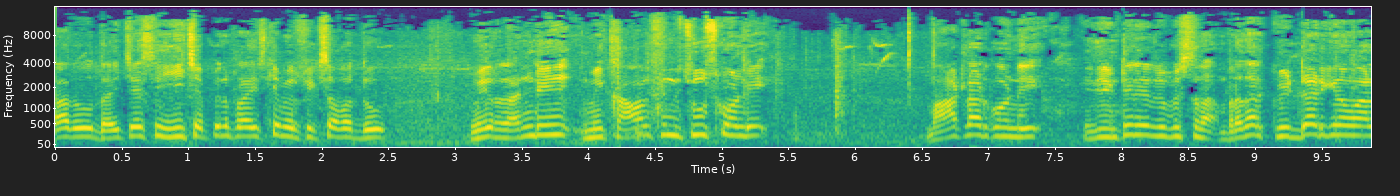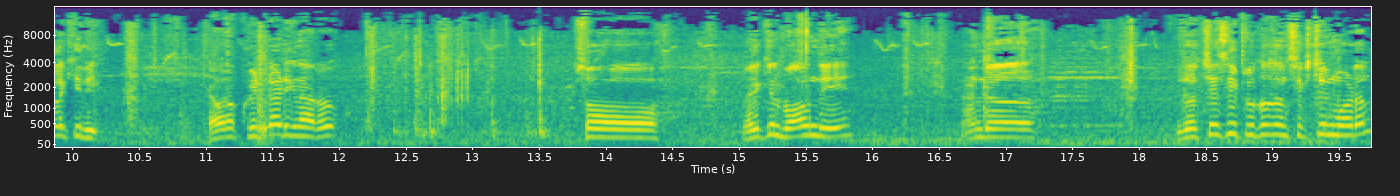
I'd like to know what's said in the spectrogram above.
కాదు. దయచేసి ఈ చెప్పిన ప్రైస్కే మీరు ఫిక్స్ అవ్వద్దు. మీరు రండి. మీకు కావాల్సింది చూసుకోండి. మాట్లాడుకోండి. ఇది ఇంటీరియర్ చూపిస్తున్నా. బ్రదర్ క్విడ్ అడిగిన వాళ్ళకి ఇది. ఎవరో క్విడ్ అడిగినారు. సో వెహికల్ బాగుంది. అండ్ ఇది వచ్చేసి two thousand sixteen model.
